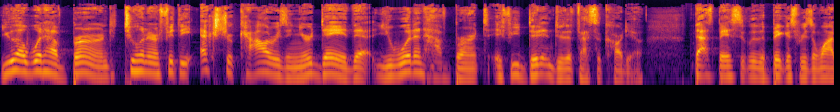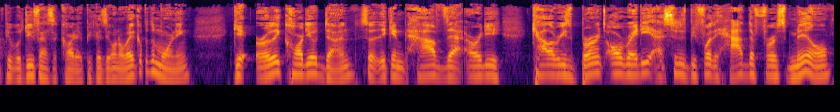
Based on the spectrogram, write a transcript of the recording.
you would have burned 250 extra calories in your day that you wouldn't have burnt if you didn't do the fasted cardio. That's basically the biggest reason why people do fasted cardio because they want to wake up in the morning, get early cardio done so that they can have that already calories burnt already as soon as before they had the first meal.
